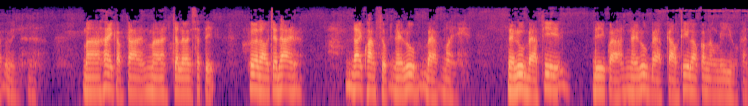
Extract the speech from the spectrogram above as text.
บอื่น มาให้กับการมาเจริญสติ เพื่อเราจะได้ได้ความสุขในรูปแบบใหม่ ในรูปแบบที่ดีกว่าในรูปแบบเก่าที่เรากำลังมีอยู่กัน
